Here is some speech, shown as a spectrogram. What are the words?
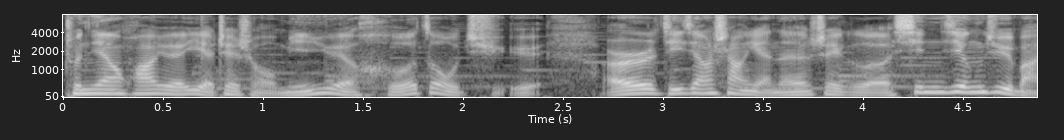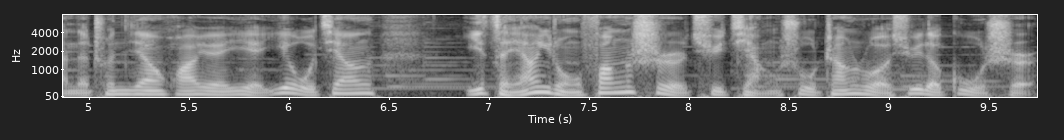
春江花月夜》这首民乐合奏曲？而即将上演的这个新京剧版的《春江花月夜》又将。以怎样一种方式去讲述张若虚的故事？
